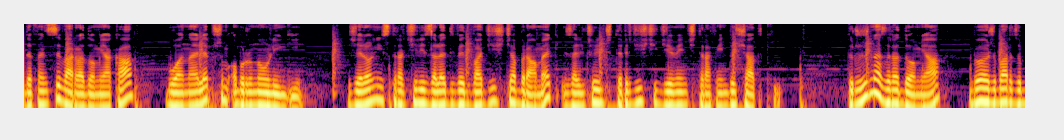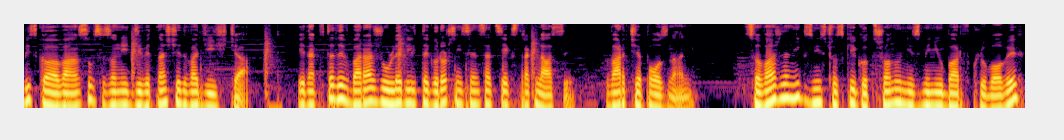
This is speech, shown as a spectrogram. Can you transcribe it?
Defensywa Radomiaka była najlepszą obroną ligi. Zieloni stracili zaledwie 20 bramek i zaliczyli 49 trafień do siatki. Drużyna z Radomia była już bardzo blisko awansu w sezonie 19-20, jednak wtedy w barażu ulegli tegorocznej sensacji ekstraklasy Warcie Poznań. Co ważne, nikt z mistrzowskiego trzonu nie zmienił barw klubowych,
